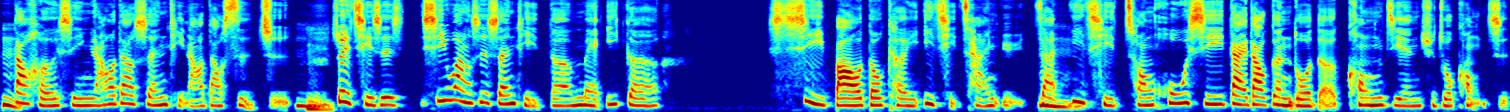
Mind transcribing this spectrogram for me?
嗯到核心，然后到身体，然后到四肢，嗯。所以其实希望是身体的每一个细胞都可以一起参与，在嗯一起从呼吸带到更多的空间去做控制。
